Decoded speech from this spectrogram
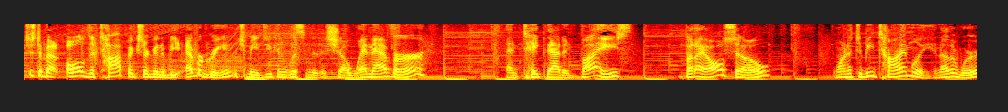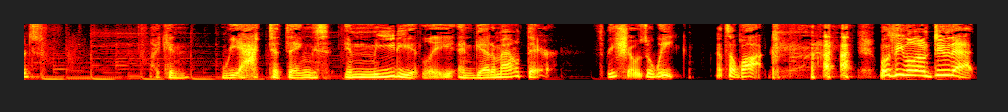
just about all the topics are going to be evergreen, which means you can listen to the show whenever and take that advice. But I also want it to be timely. In other words, I can react to things immediately and get them out there. Three shows a week. That's a lot. Most people don't do that.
